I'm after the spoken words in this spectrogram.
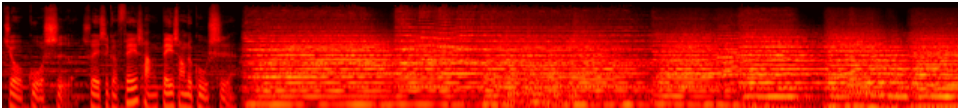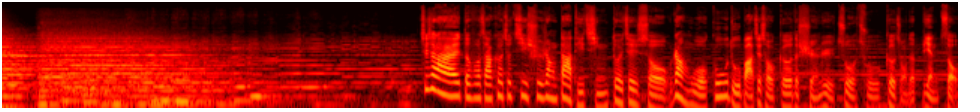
就过世了，所以是个非常悲伤的故事。接下来，德弗扎克就继续让大提琴对这首《让我孤独把》这首歌的旋律做出各种的变奏。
